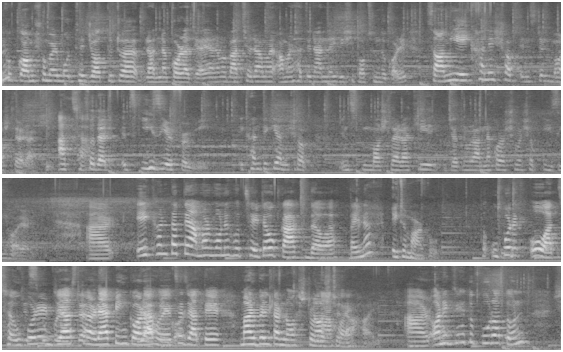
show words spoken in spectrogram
খুব কম সময়ের মধ্যে যতটা রান্না করা যায় আর আমার বাচ্চারা আমার আমার হাতে রান্নাই বেশি পছন্দ করে। সো আমি এইখানে সব ইনস্ট্যান্ট মশলা রাখি। আচ্ছা। So that it's easier for me এখান থেকে আমি সব ইনস্ট্যান্ট মশলা রাখি যাতে রান্না করার সময় সব ইজি হয় আর আর এইখানটাতে আমার মনে হচ্ছে এটাও কাঠ দেওয়া তাই না? এটা মার্বল তো উপরে ও আচ্ছা উপরের উপরে জাস্ট র্যাপিং করা হয়েছে যাতে মার্বেলটা নষ্ট না হয়। আর অনেক যেহেতু পুরাতন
